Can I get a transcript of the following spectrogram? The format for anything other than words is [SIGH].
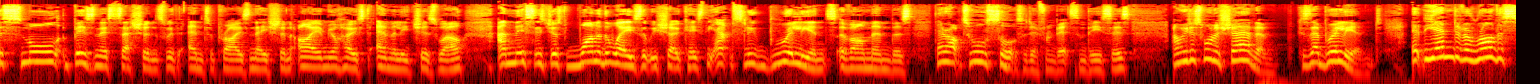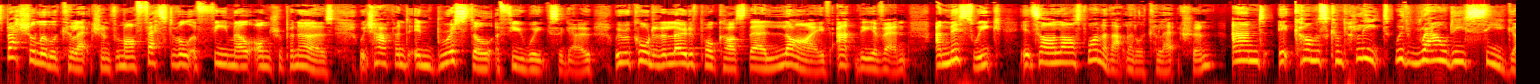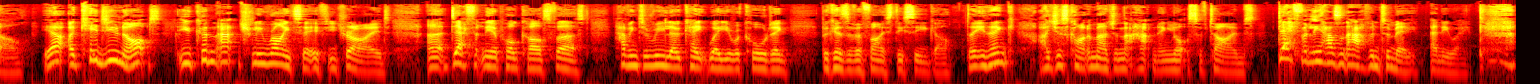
the Small Business Sessions with Enterprise Nation. I am your host, Emily Chiswell, and this is just one of the ways that we showcase the absolute brilliance of our members. They're up to all sorts of different bits and pieces, and we just want to share them because they're brilliant. At the end of a rather special little collection from our Festival of Female Entrepreneurs, which happened in Bristol a few weeks ago, we recorded a load of podcasts there live at the event. And this week, it's our last one of that little collection. And it comes complete with Rowdy Seagull. Yeah, I kid you not. You couldn't actually write it if you tried. Uh, definitely a podcast first, having to relocate where you're recording because of a feisty seagull. Don't you think? I just can't imagine that happening lots of times. Definitely hasn't happened to me. Anyway,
